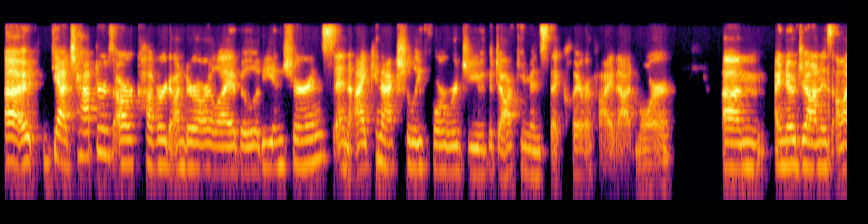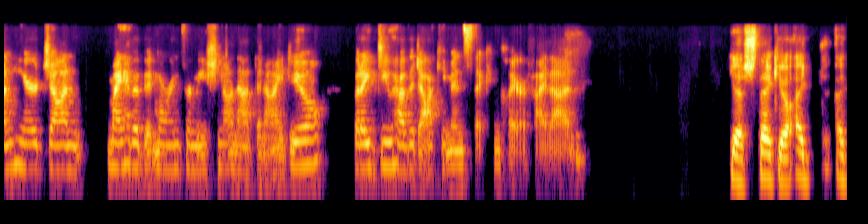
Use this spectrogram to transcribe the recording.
Uh, yeah, chapters are covered under our liability insurance, and I can actually forward you the documents that clarify that more. Um, I know John is on here. John might have a bit more information on that than I do, but I do have the documents that can clarify that. Yes, thank you. I, I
